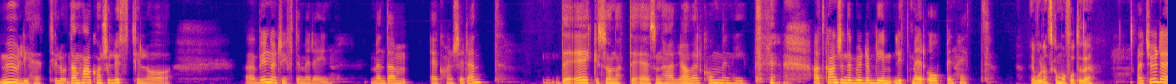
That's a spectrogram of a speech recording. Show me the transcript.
mulighet til å De har kanskje lyst til å uh, begynne å drifte med rein, men de er kanskje redd. Det er ikke sånn at det er sånn her Ja, velkommen hit. at kanskje det burde bli litt mer åpenhet. Hvordan skal man få til det? Jeg tror det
